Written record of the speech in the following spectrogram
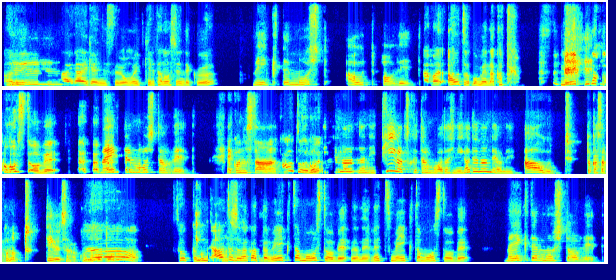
あるえ最大限にする、思いっきり楽しんでいく。make the most out of it. あ、まあ、アウトごめん、なかったかも。make the most of it. make the most of it. え、このさ、アウトでも、ご一番何 ?t がつく単語私苦手なんだよね。out とかさ、この t っていうさ、この音。ああ、そっか、ごめん、アウトじゃなかった。make the most of it だね。let's make the most of it. make the most of it.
